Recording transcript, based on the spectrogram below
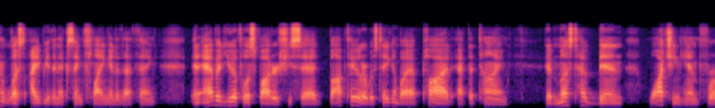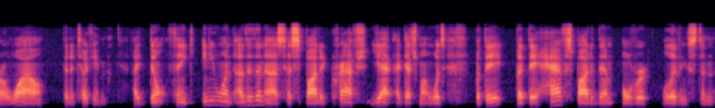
lest I be the next thing flying into that thing. An avid UFO spotter, she said, Bob Taylor was taken by a pod at the time. It must have been watching him for a while, then it took him. I don't think anyone other than us has spotted crafts yet at Dechmont Woods, but they but they have spotted them over Livingston.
